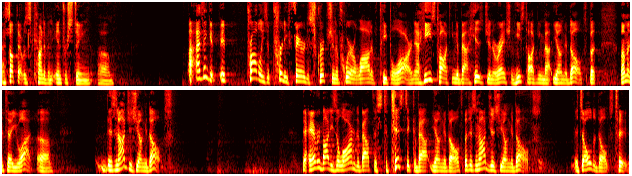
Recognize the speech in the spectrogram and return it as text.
I thought that was kind of an interesting. Um, I think it, it probably is a pretty fair description of where a lot of people are. Now, he's talking about his generation, he's talking about young adults, but I'm going to tell you what, uh, it's not just young adults. Now, everybody's alarmed about the statistic about young adults, but it's not just young adults, it's old adults too.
